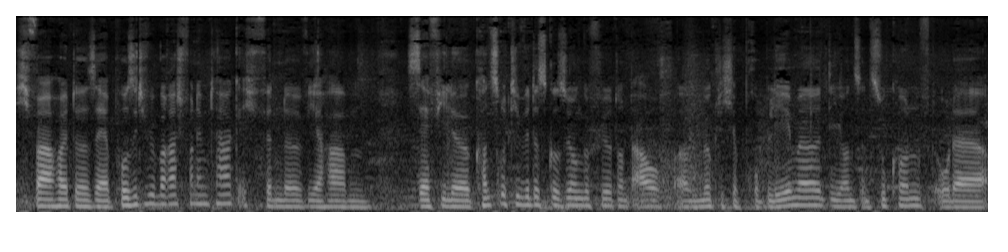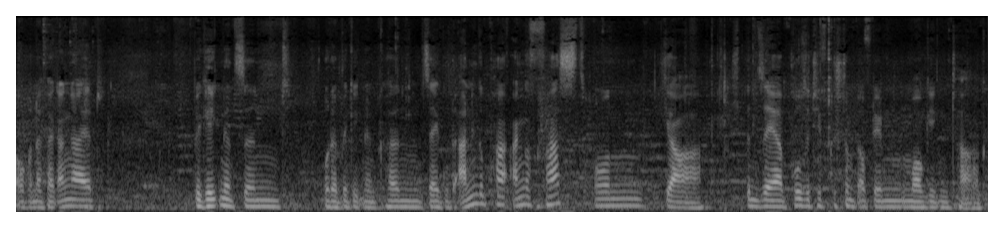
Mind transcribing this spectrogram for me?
Ich war heute sehr positiv überrascht von dem Tag. Ich finde, wir haben sehr viele konstruktive Diskussionen geführt und auch äh, mögliche Probleme, die uns in Zukunft oder auch in der Vergangenheit begegnet sind oder begegnen können, sehr gut angefasst. Und ja, bin sehr positiv gestimmt auf den morgigen Tag.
